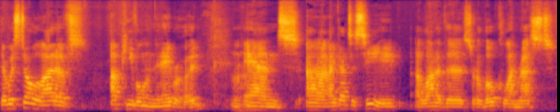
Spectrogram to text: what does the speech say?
there was still a lot of upheaval in the neighborhood. And uh, I got to see a lot of the sort of local unrest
